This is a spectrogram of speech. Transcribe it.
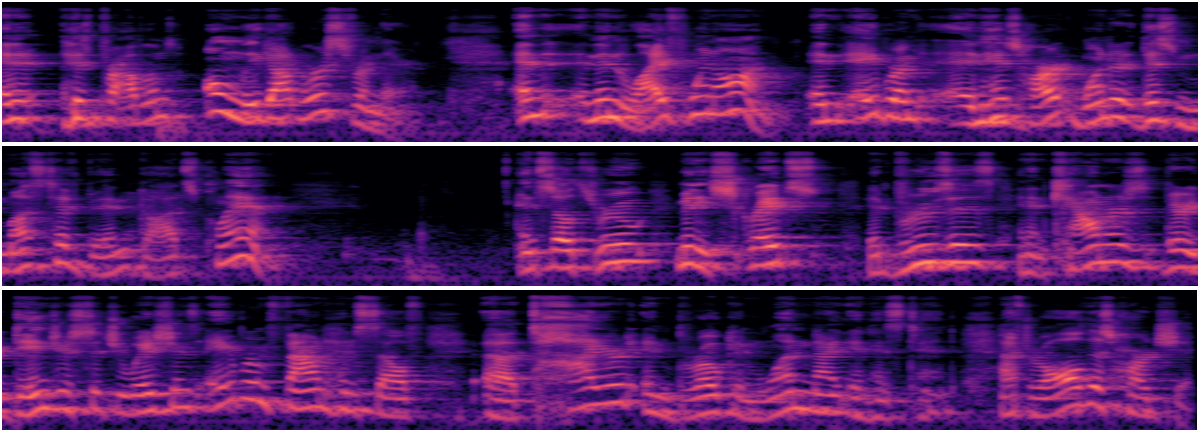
And it, his problems only got worse from there. And, and then life went on. And Abram, in his heart, wondered this must have been God's plan. And so, through many scrapes, and bruises and encounters very dangerous situations, Abram found himself uh, tired and broken one night in his tent after all this hardship,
